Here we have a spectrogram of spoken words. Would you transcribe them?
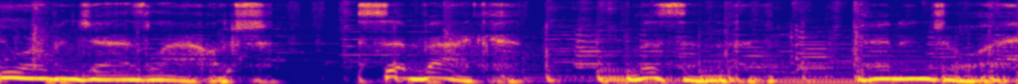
New Urban Jazz Lounge. Sit back, listen, and enjoy.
